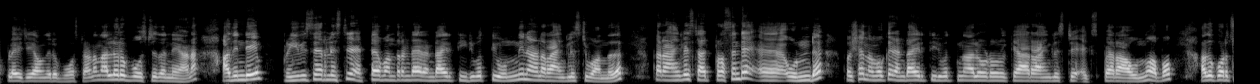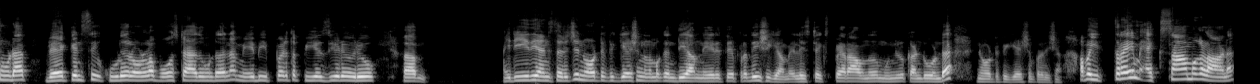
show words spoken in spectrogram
അപ്ലൈ ചെയ്യാവുന്ന ഒരു പോസ്റ്റാണ് നല്ലൊരു പോസ്റ്റ് തന്നെയാണ്. അതിന്റെയും പ്രീവിയസ് ഇയർ ലിസ്റ്റ് എട്ട് പന്ത്രണ്ട് രണ്ടായിരത്തി ഇരുപത്തി ഒന്നിനാണ് റാങ്ക് ലിസ്റ്റ് വന്നത് അപ്പോൾ റാങ്ക് ലിസ്റ്റ് അറ്റ് പ്രസന്റ് ഉണ്ട്. പക്ഷേ നമുക്ക് രണ്ടായിരത്തി ഇരുപത്തിനാലോടൊക്കെ ആ റാങ്ക് ലിസ്റ്റ് എക്സ്പയർ ആവുന്നു. അപ്പോൾ അത് കുറച്ചും കൂടെ വേക്കൻസി കൂടുതലുള്ള പോസ്റ്റ് ആയതുകൊണ്ട് തന്നെ മേ ബി ഇപ്പോഴത്തെ പി എസ് സിയുടെ ഒരു രീതി അനുസരിച്ച് നോട്ടിഫിക്കേഷൻ നമുക്ക് എന്ത് ചെയ്യാം? നേരത്തെ പ്രതീക്ഷിക്കാം. ലിസ്റ്റ് എക്സ്പയർ ആവുന്നത് മുന്നിൽ കണ്ടുകൊണ്ട് നോട്ടിഫിക്കേഷൻ പ്രതീക്ഷിക്കാം. അപ്പോൾ ഇത്രയും എക്സാമുകളാണ്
